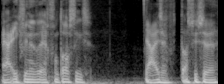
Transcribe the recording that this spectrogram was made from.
Ja, ik vind het echt fantastisch. Ja, hij is een fantastische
